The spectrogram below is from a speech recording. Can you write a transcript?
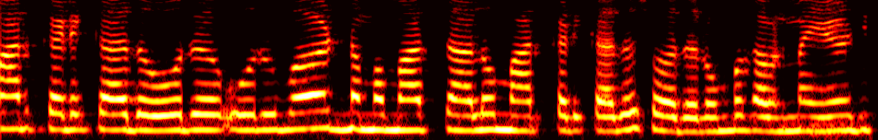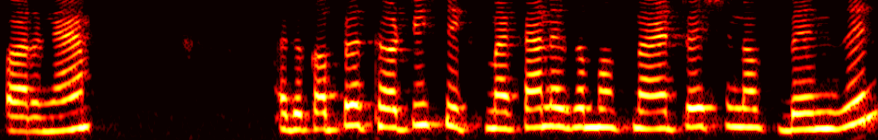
மார்க் கிடைக்காது. ஒரு ஒரு வேர்ட் நம்ம மாற்றினாலும் மார்க் கிடைக்காது. ஸோ அதை ரொம்ப கவனமாக எழுதி பாருங்கள் அதுக்கப்புறம் thirty six mechanism of nitration of benzene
